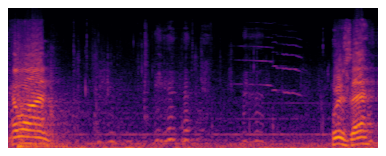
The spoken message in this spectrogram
Come on! What is that?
